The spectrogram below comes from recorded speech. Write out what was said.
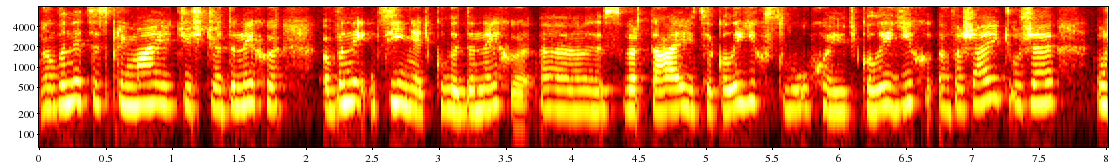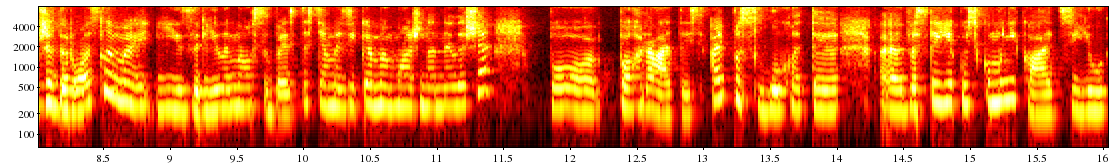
Вони це сприймають, що до них вони цінять, коли до них е, звертаються, коли їх слухають, коли їх вважають уже, уже дорослими і зрілими особистостями, з якими можна не лише погратись, а й послухати, е, вести якусь комунікацію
